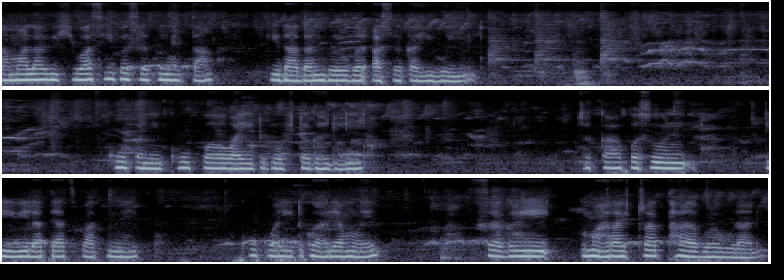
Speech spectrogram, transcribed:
आम्हाला विश्वासही बसत नव्हता. की दादांबरोबर असं काही होईल. खूप आणि खूप वाईट गोष्ट घडली. सकाळपासून टी व्हीला त्याच बातम्या खूप वाईट झाल्यामुळे सगळी महाराष्ट्रात थाळबळ उडाली.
